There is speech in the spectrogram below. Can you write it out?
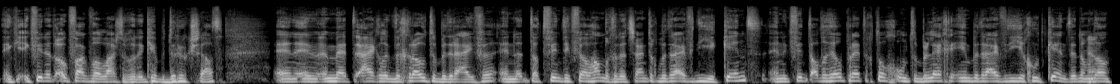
Ik, ik vind het ook vaak wel lastig. Ik heb druk zat. En, en met eigenlijk de grote bedrijven. En dat, dat vind ik veel handiger. Dat zijn toch bedrijven die je kent. En ik vind het altijd heel prettig toch om te beleggen in bedrijven die je goed kent. En om dan,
